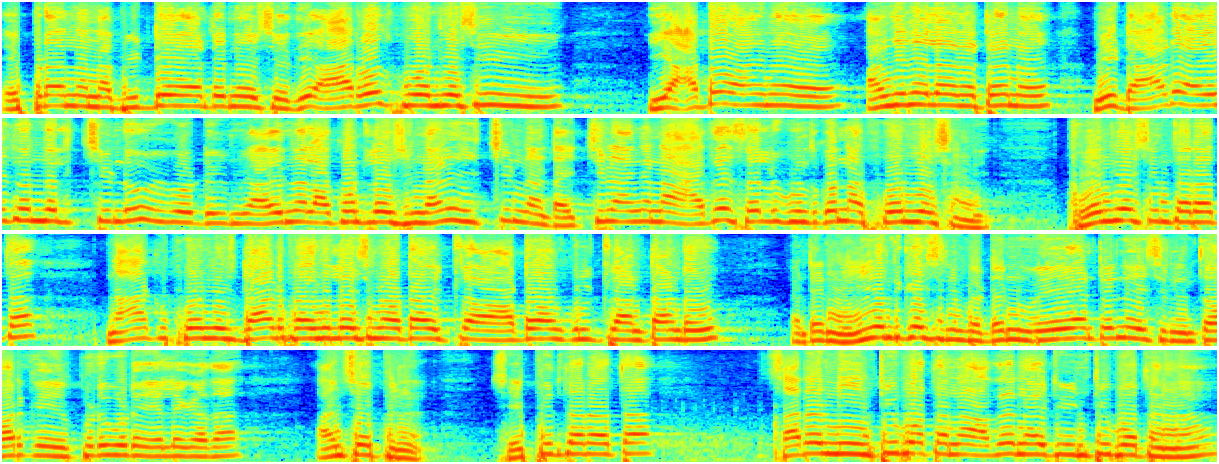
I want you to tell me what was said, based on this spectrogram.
ఎప్పుడైనా నా బిడ్డ అంటేనే వచ్చేది ఆ రోజు ఫోన్ చేసి ఈ ఆటో ఆయన ఆంజనేయులు అయినట్టనే మీ డాడీ ఐదు వందలు ఇచ్చిండు ఇంకోటి ఐదు వందలు అకౌంట్లో వేసిండు అని ఇచ్చిండంట. ఇచ్చినాక నా అదే సెల్ గుంజుకొని నాకు ఫోన్ చేసింది. ఫోన్ చేసిన తర్వాత నాకు ఫోన్ చేసి డాడీ పైసలు వేసినట ఇట్లా ఆటో అంకుల్ ఇట్లా అంటాడు. అంటే నీ ఎందుకు వేసిన బిడ్డ? నువ్వు ఏ అంటేనే వేసిన ఇంతవరకు ఎప్పుడు కూడా వేయలే కదా. అని చెప్పిన. చెప్పిన తర్వాత సరే నీ ఇంటికి పోతానా? అదే నైట్ ఇంటికి పోతానా?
